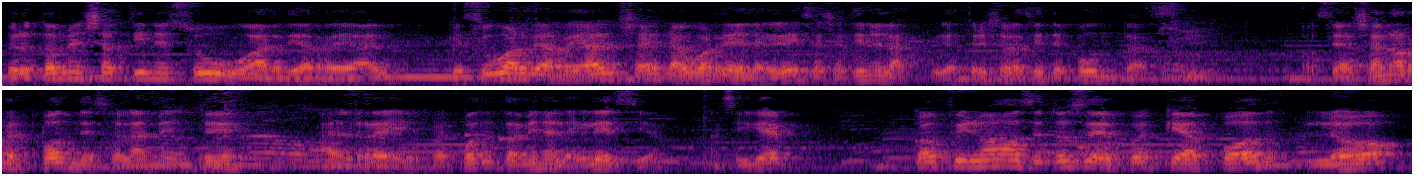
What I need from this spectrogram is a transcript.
pero Tommen ya tiene su guardia real, que su guardia real ya es la guardia de la iglesia, ya tiene la, la estrella de las siete puntas. O sea, ya no responde solamente al rey, responde también a la iglesia. Así que confirmamos entonces después que a Pod lo...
